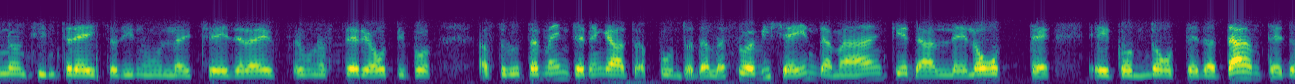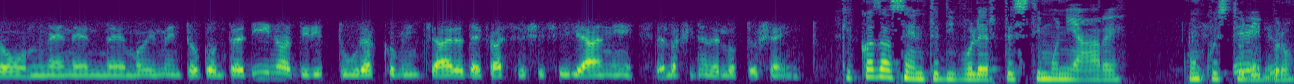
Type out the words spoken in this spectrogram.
non si interessa di nulla, eccetera. È uno stereotipo assolutamente negato appunto dalla sua vicenda, ma anche dalle lotte eh, condotte da tante donne nel movimento contadino, addirittura a cominciare dai fasci siciliani della fine dell'Ottocento. Che cosa sente di voler testimoniare con questo eh, libro?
